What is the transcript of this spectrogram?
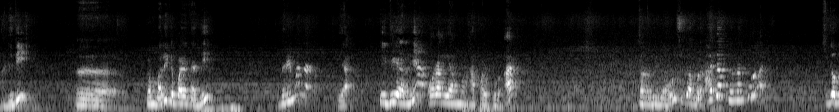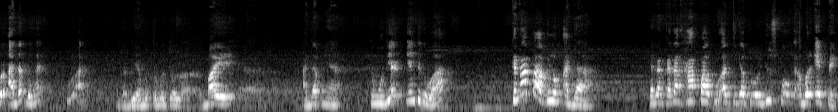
Nah, jadi eh, kembali kepada tadi, dari mana? Ya, idealnya orang yang menghafal Quran terlebih dahulu sudah beradab dengan Quran. Sudah beradab dengan Quran. Sudah dia betul-betul uh, baik uh, adabnya. Kemudian yang kedua, kenapa belum ada? Kadang-kadang hafal Quran 30 juz kok nggak berefek.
